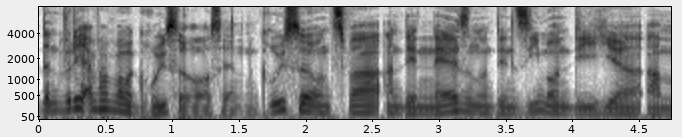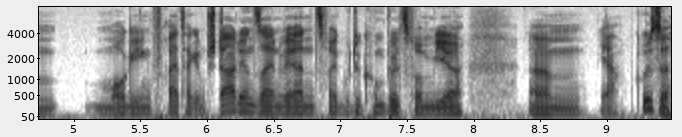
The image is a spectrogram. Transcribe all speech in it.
dann würde ich einfach mal Grüße raussenden. Grüße und zwar an den Nelson und den Simon, die hier am morgigen Freitag im Stadion sein werden. Zwei gute Kumpels von mir. Ähm, ja, Grüße.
